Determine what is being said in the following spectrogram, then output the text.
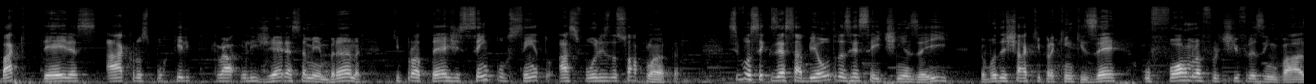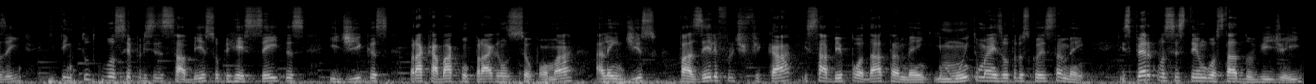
bactérias, ácaros, porque ele, ele gera essa membrana que protege 100% as folhas da sua planta. Se você quiser saber outras receitinhas aí, eu vou deixar aqui para quem quiser o Fórmula Frutíferas em Vaso aí, que tem tudo que você precisa saber sobre receitas e dicas para acabar com pragas no seu pomar. Além disso, fazer ele frutificar e saber podar também e muito mais outras coisas também. Espero que vocês tenham gostado do vídeo aí.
